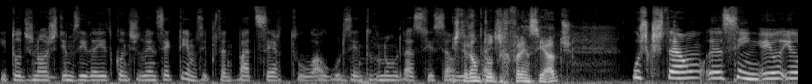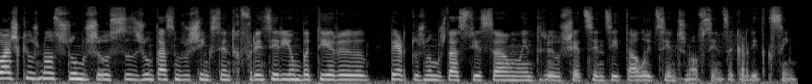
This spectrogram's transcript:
e todos nós temos ideia de quantos doentes é que temos e, portanto, bate certo alguns entre o número da associação Estarão todos referenciados? Os que estão, eh, sim, eu, eu acho que os nossos números, se juntássemos os 5 centros de referência, iriam bater eh, perto dos números da associação entre os 700 e tal, 800, 900, acredito que sim.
